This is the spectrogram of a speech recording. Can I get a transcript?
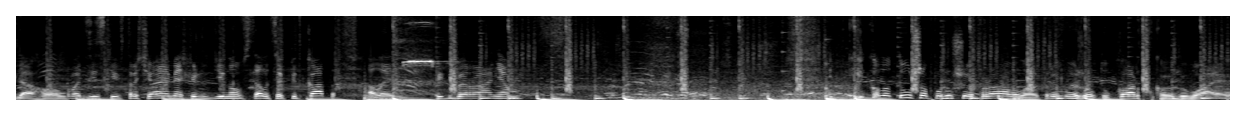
для гол. Вадзінський втрачає м'яч, Хайрутудіно встелиться в підкат, але підбиранням. І Колотуша порушує правила, отримує жовту картку. Вибиває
